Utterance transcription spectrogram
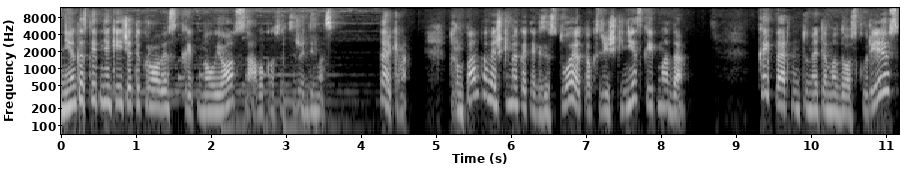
Niekas taip nekeičia tikrovės, kaip naujos savokos atsiradimas. Tarkime, trumpam pamirškime, kad egzistuoja toks reiškinys kaip mada. Kaip vertintumėte mados kuriejus,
